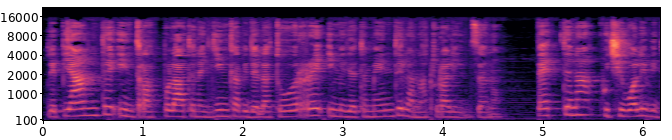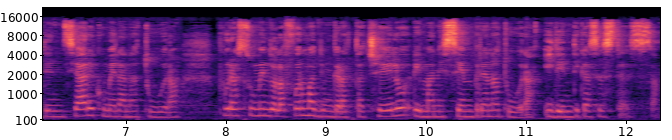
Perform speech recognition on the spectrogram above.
Le piante, intrappolate negli incavi della torre, immediatamente la naturalizzano. Pettena qui ci vuole evidenziare come la natura, pur assumendo la forma di un grattacielo, rimane sempre natura, identica a se stessa.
